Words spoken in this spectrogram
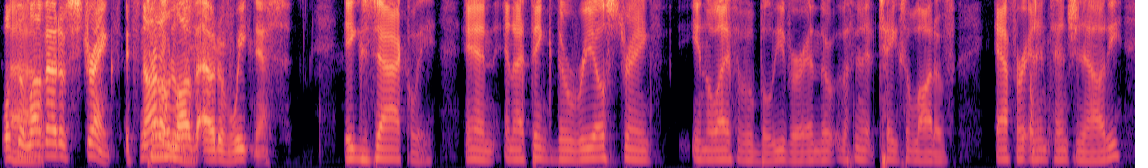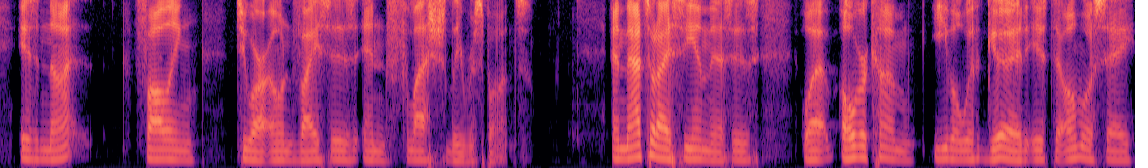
well, it's a uh, love out of strength. It's not totally. a love out of weakness. Exactly. And and I think the real strength in the life of a believer and the, the thing that takes a lot of effort and intentionality is not falling to our own vices and fleshly response. And that's what I see in this is what overcome evil with good is to almost say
